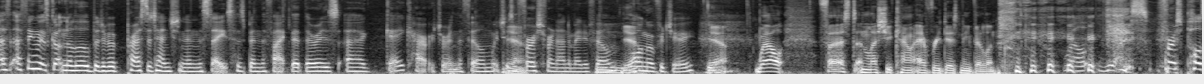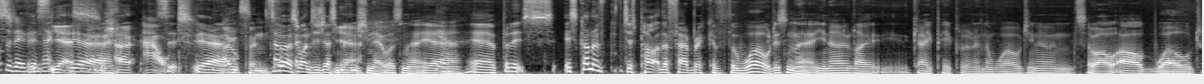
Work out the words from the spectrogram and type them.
A, a thing that's gotten a little bit of a press attention in the States has been the fact that there is a gay character in the film, which is Yeah. a first for an animated film, Mm, yeah. long overdue. yeah. Well, first, unless you count every Disney villain. Well, yes. First positive in that yes. Yeah. Uh, out. It's- yeah. Open. It's the first one to just Yeah. mention it, wasn't it? Yeah, Yeah. yeah, But it's it's kind of just part of the fabric of the world, isn't it? You know, like gay people are in the world, you know, and so our, our world.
